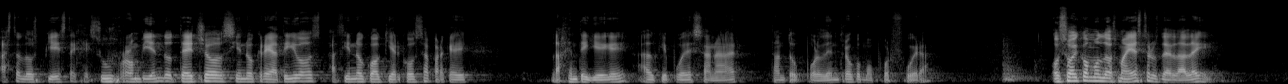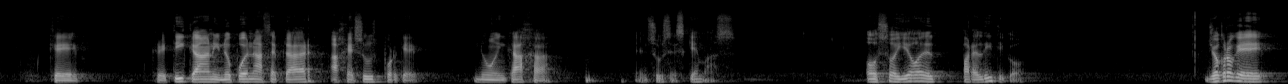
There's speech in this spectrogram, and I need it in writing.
hasta los pies de Jesús, rompiendo techos, siendo creativos, haciendo cualquier cosa para que la gente llegue al que puede sanar tanto por dentro como por fuera? ¿O soy como los maestros de la ley que critican y no pueden aceptar a Jesús porque no encaja en sus esquemas? ¿O soy yo el paralítico? Yo creo que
